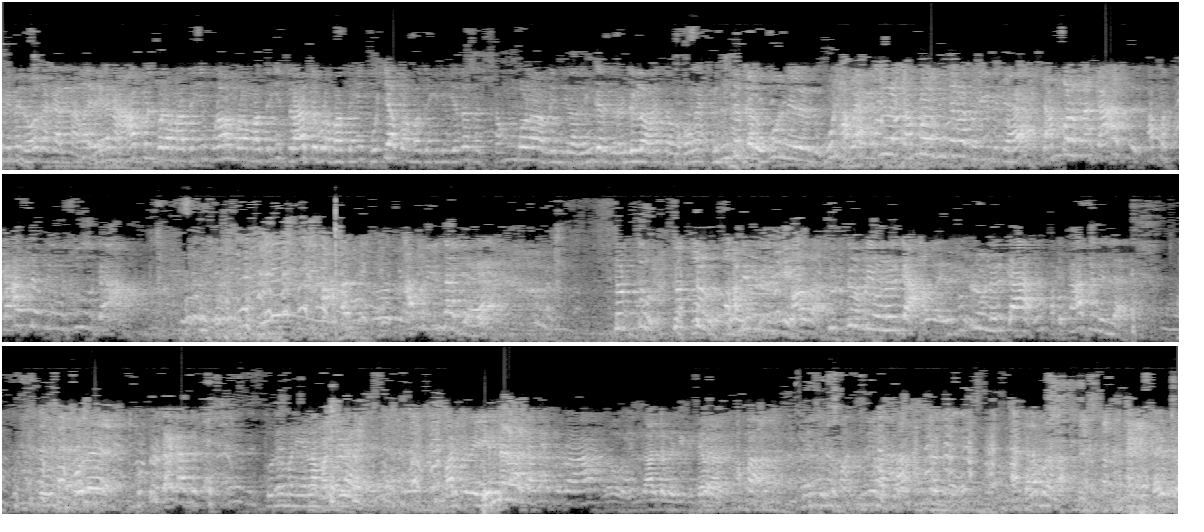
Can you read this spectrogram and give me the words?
இனிமேல் ரோஜாக்காரன் நான் ஏன்னா ஆப்பிள் பழம் மாத்திரிக்கி முலாம் பழம் மாத்திரிக்கி திராட்சை பழம் மாத்திரிக்கி கொய்யா பழம் மாத்திரிக்கி நீங்க ஏதோ சம்பளம் அப்படின்னு எங்க இருக்கு? ரெண்டு கிலோ வாங்கிட்டு வாங்க போங்க. திண்டுக்கல் ஊர் இருக்கு சம்பளம் தான் சம்பளம்னா காசு காசு அப்ப காசு அப்படி ஒரு ஷூ இருக்கா அப்படி இருந்தாங்க. சுட்டு சுட்டு அப்படி ஒண்ணு இருக்கு. சுட்டு அப்படி ஒண்ணு இருக்கா? சுட்டு ஒண்ணு இருக்கா? அப்ப காசு இல்ல. சொல்லு துட்டு இருக்கா காசு துணிமணி எல்லாம் மடிச்சு வை. என்னடா கதை ஆள்கிட்ட பேசிக்கிட்டே வராது. அப்பா, நான். டைம்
